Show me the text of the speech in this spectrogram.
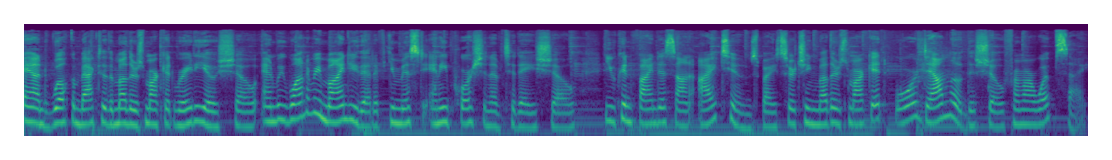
And welcome back to the Mother's Market Radio Show. And we want to remind you that if you missed any portion of today's show, you can find us on iTunes by searching Mother's Market or download the show from our website,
